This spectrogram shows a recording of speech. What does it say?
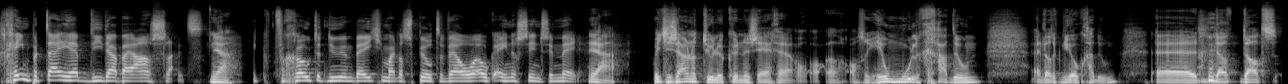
geen partij heb die daarbij aansluit. ja, Ik vergroot het nu een beetje, maar dat speelt er wel ook enigszins in mee. ja. Want je zou natuurlijk kunnen zeggen, als ik heel moeilijk ga doen, en dat ik nu ook ga doen, eh, dat, dat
